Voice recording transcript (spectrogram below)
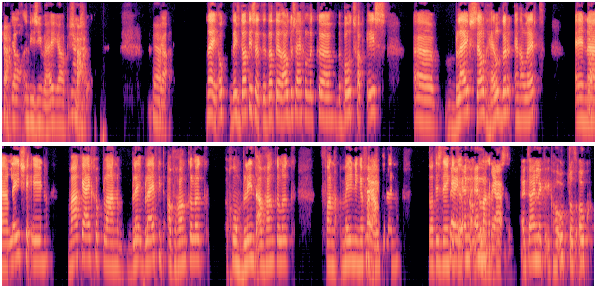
Ja, Ja, en die zien wij, ja, precies. ja, ja. Nee, ook, dus dat is het. Dat de ouders eigenlijk, eh, de boodschap is, eh, blijf zelf helder en alert. En Ja, eh, lees je in, maak je eigen plan. Blijf, blijf niet afhankelijk, gewoon blind afhankelijk van meningen van nee. anderen. Dat is denk ik het en, en ja, uiteindelijk, ik hoop dat ook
